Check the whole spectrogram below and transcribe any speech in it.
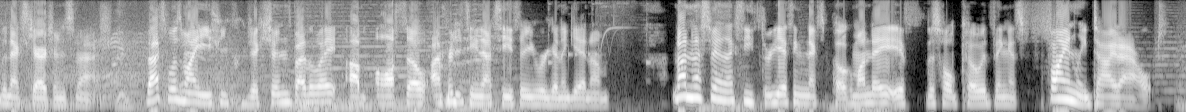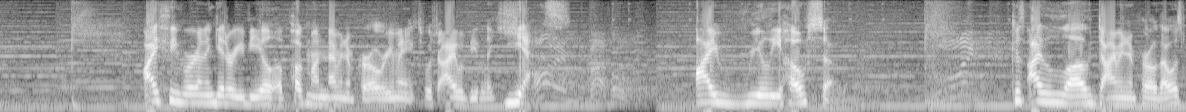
the next character in Smash. That was my E3 predictions, by the way. Um, also, I'm predicting next E3 we're gonna get um not necessarily next E3, I think next Pokemon Day, if this whole COVID thing has finally died out. I think we're gonna get a reveal of Pokemon Diamond and Pearl remakes, which I would be like, yes! I really hope so. Because I love Diamond and Pearl. That was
